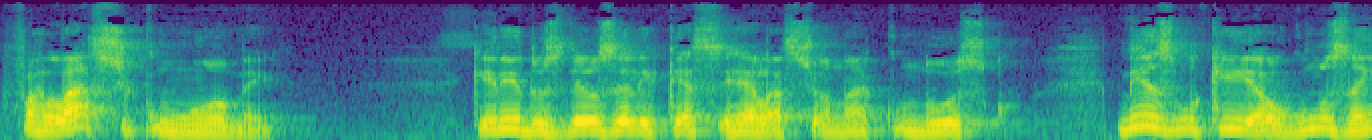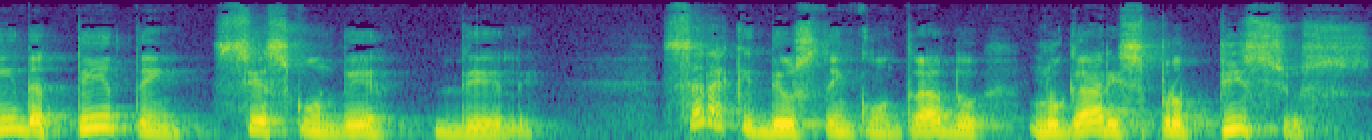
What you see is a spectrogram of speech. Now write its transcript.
falasse com o homem. Queridos, Deus ele quer se relacionar conosco, mesmo que alguns ainda tentem se esconder dele. Será que Deus tem encontrado lugares propícios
